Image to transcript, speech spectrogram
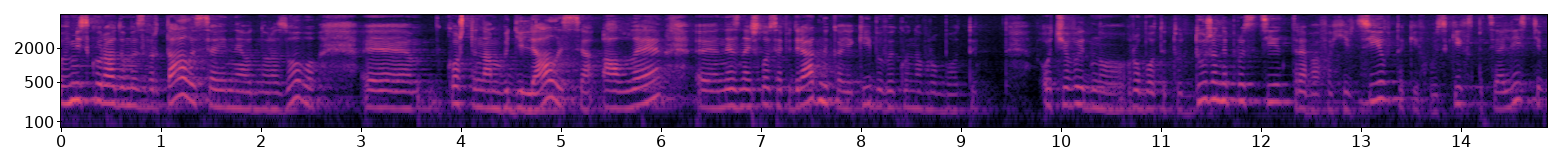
В міську раду ми зверталися і неодноразово. Е, Кошти нам виділялися, але е, не знайшлося підрядника, який би виконав роботи. Очевидно, роботи тут дуже непрості. Треба фахівців, таких вузьких спеціалістів.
